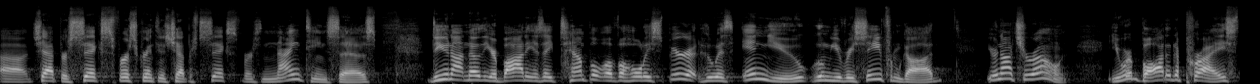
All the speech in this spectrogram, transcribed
uh, chapter 6, 1 Corinthians chapter 6, verse 19 says, Do you not know that your body is a temple of the Holy Spirit who is in you, whom you've received from God? You're not your own. You were bought at a price,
